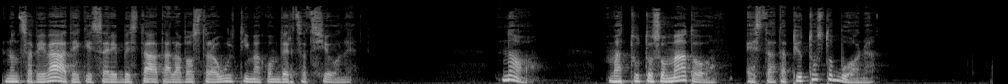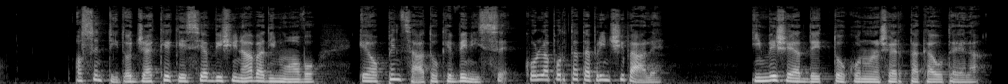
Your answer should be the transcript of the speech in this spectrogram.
Non sapevate che sarebbe stata la vostra ultima conversazione. No, ma tutto sommato è stata piuttosto buona. Ho sentito Jack che si avvicinava di nuovo e ho pensato che venisse con la portata principale. Invece ha detto con una certa cautela.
